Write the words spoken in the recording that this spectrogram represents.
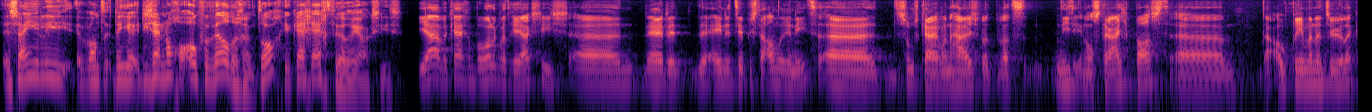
Zijn jullie, want die, die zijn nogal overweldigend, toch? Je krijgt echt veel reacties. Ja, we krijgen behoorlijk wat reacties. Uh, nee, de, de, ene tip is de andere niet. Uh, soms krijgen we een huis wat, wat niet in ons straatje past. nou, ook prima natuurlijk.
